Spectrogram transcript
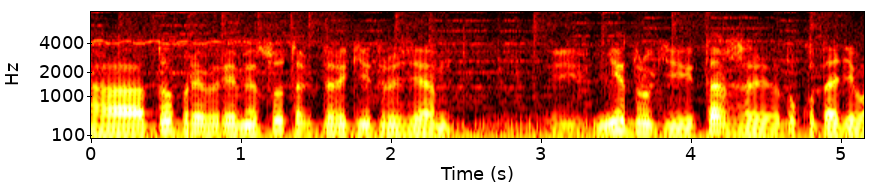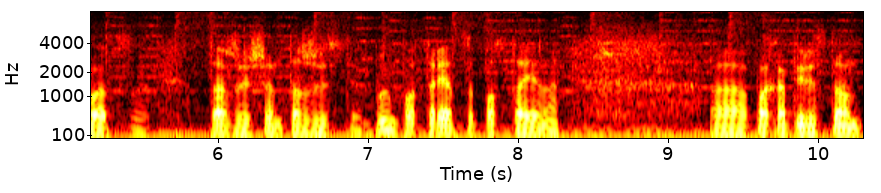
А, доброе время суток, дорогие друзья. Не другие, также, ну куда деваться, также шантажисты. Будем повторяться постоянно, а, пока перестанут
